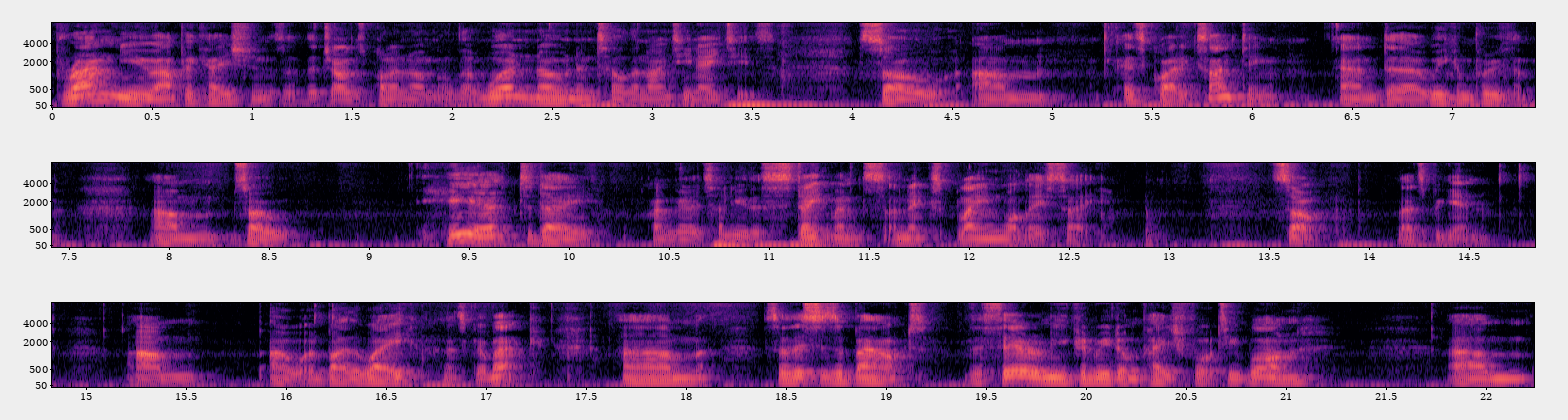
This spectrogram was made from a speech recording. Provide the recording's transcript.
brand new applications of the Jones polynomial that weren't known until the 1980s. So um, it's quite exciting and uh, we can prove them. Um, so here today I'm going to tell you the statements and explain what they say. So let's begin. Um, oh, and by the way, let's go back. Um, so this is about the theorem you can read on page 41, um,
